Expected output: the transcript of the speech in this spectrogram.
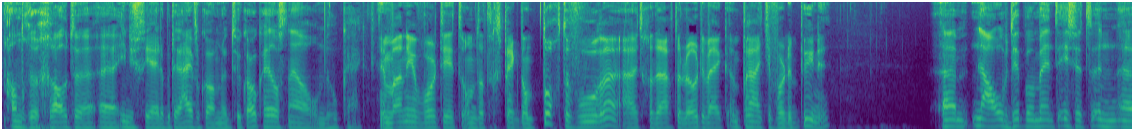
andere grote uh, industriële bedrijven komen natuurlijk ook heel snel om de hoek kijken. En wanneer wordt dit, om dat gesprek dan toch te voeren, uitgedaagd door Lodewijk, een praatje voor de bühne? Um, nou, op dit moment is het een, uh,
